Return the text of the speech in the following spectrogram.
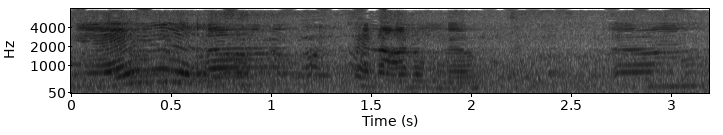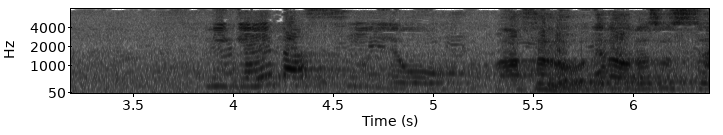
Miguel, äh, keine Ahnung mehr. Miguel Barcelo. Barcelo, genau, das ist äh,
